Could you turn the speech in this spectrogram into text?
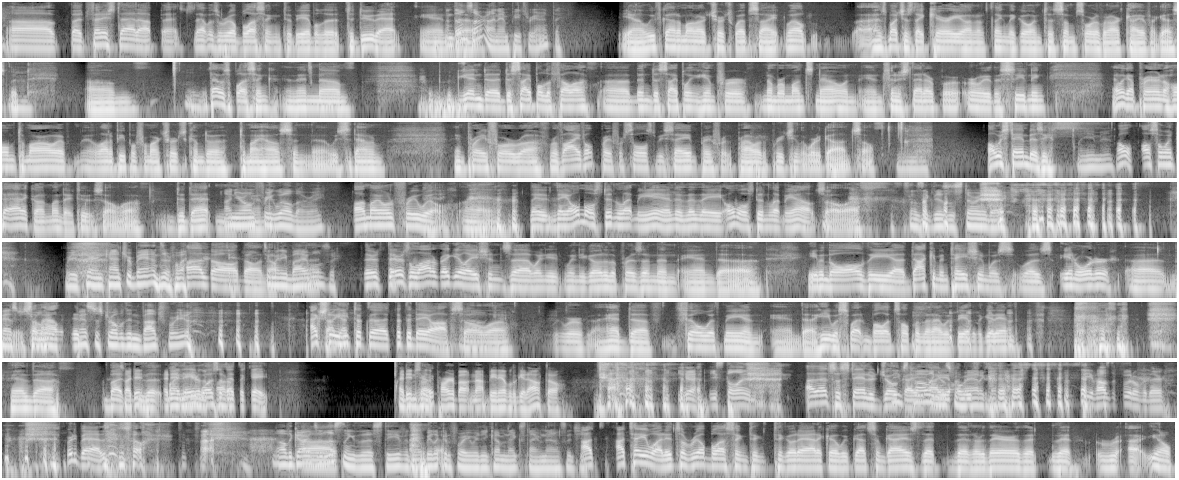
uh, but finished that up. That's, that was a real blessing to be able to to do that. And, and those uh, are on MP3, aren't they? Yeah, we've got them on our church website. Well, uh, as much as they carry on a thing, they go into some sort of an archive, I guess. But um, that was a blessing. And then um, again, to disciple a fella. Uh, been discipling him for a number of months now, and, and finished that up uh, earlier this evening. And we got prayer in the home tomorrow. A lot of people from our church come to to my house, and uh, we sit down and and pray for uh, revival, pray for souls to be saved, pray for the power of the preaching of the Word of God. So, always staying busy. Amen. Oh, also went to Attica on Monday too. So uh, did that and- On your own and- free will, though, right? On my own free will. Uh, they they almost didn't let me in, and then they almost didn't let me out. So uh, Sounds like there's a story there. Were you carrying contraband or what? uh, no, no, Too no. many Bibles? Or? There's there's a lot of regulations uh, when you when you go to the prison and and uh, even though all the uh, documentation was was in order, uh, Pastor somehow Strobel, it, Pastor Strobel didn't vouch for you. actually he took the took the day off. So Oh, okay. uh, we were I had uh, Phil with me and and uh, he was sweating bullets, hoping that I would be able to get in. and uh, but So I didn't- the, I my didn't hear name wasn't part- at the gate. I didn't hear the part about not being able to get out, though. Yeah, he's still in. Uh, that's a standard joke. Steve's I- calling I us from always- Attica. Steve, how's the food over there? Pretty bad. so All the guards are Uh, listening to this, Steve, and they'll be looking for you when you come next time now. Since you, I I tell you what, it's a real blessing to, to go to Attica. We've got some guys that, that are there that that uh, you know,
